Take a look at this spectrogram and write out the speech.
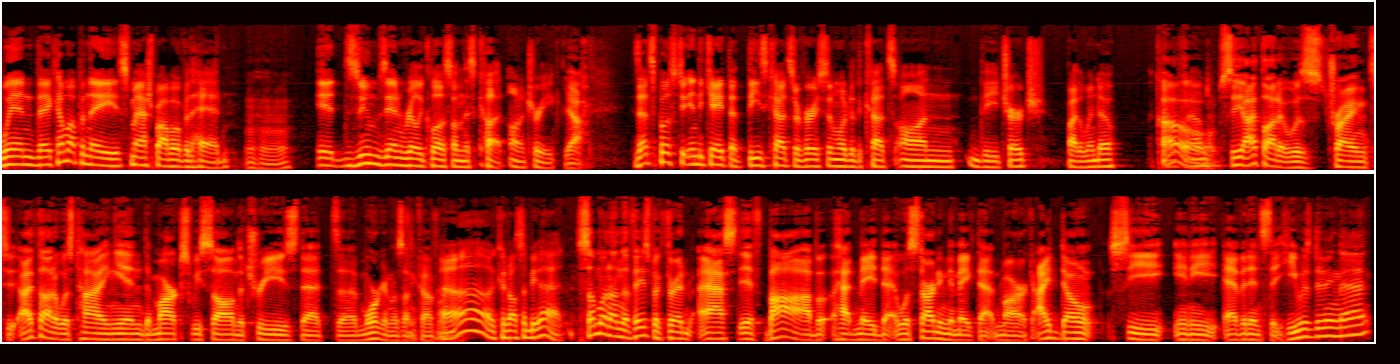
When they come up and they smash Bob over the head, Mm-hmm. it zooms in really close on this cut on a tree. Yeah. Is that supposed to indicate that these cuts are very similar to the cuts on the church by the window? The Oh, found? see, I thought it was trying to. I thought it was tying in the marks we saw on the trees that uh, Morgan was uncovering. Oh, it could also be that. Someone on the Facebook thread asked if Bob had made that, was starting to make that mark. I don't see any evidence that he was doing that.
